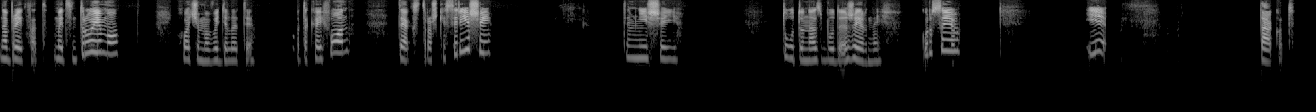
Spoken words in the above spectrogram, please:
Наприклад, ми центруємо, хочемо виділити отакий фон, текст трошки сиріший, темніший. Тут у нас буде жирний курсив. І так от.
